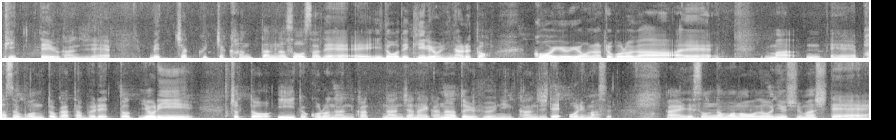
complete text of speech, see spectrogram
ピっていう感じでめちゃくちゃ簡単な操作で、移動できるようになると。こういうようなところが、えー、まあえー、パソコンとかタブレットよりちょっといいところなんかなんじゃないかなというふうに感じております。はい、でそんなものを導入しまして、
